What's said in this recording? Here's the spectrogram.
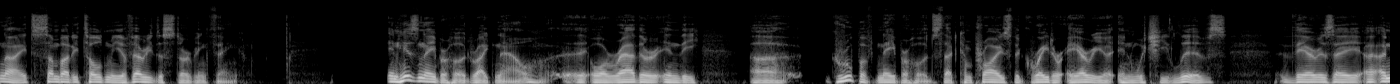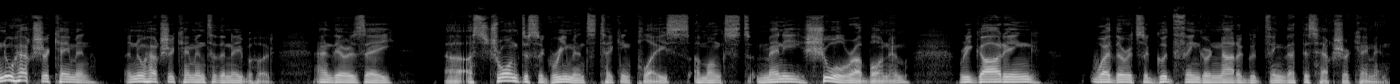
night, somebody told me a very disturbing thing. In his neighborhood right now, uh, or rather in the uh, group of neighborhoods that comprise the greater area in which he lives, there is a, a new Heksher came in. A new Heksher came into the neighborhood. And there is a, uh, a strong disagreement taking place amongst many shul rabbonim regarding whether it's a good thing or not a good thing that this Heksher came in.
